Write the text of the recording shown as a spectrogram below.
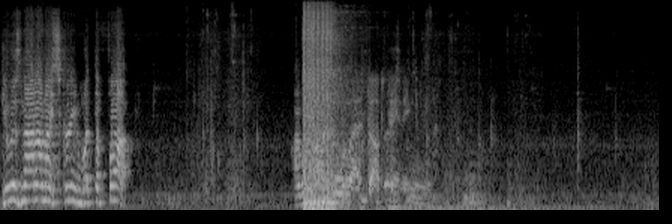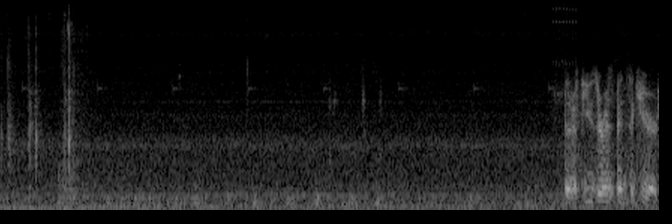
He was not on my screen. What the fuck? I was Four last stop standing. The defuser has been secured.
